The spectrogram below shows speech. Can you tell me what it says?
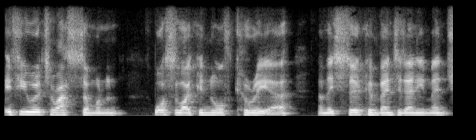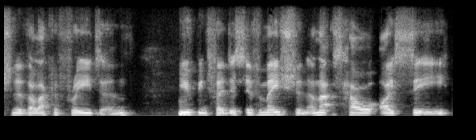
If you were to ask someone what's it like in North Korea and they circumvented any mention of the lack of freedom, you've been fed disinformation. And that's how I see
